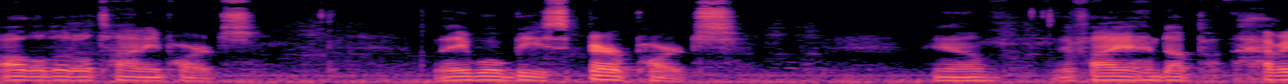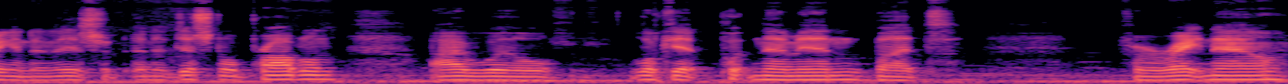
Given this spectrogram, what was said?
all the little tiny parts. They will be spare parts. You know, if I end up having an, an additional problem, I will look at putting them in, but for right now,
